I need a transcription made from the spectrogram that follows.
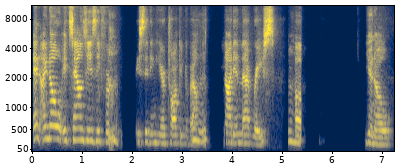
and I know it sounds easy for me sitting here talking about mm-hmm. this not in that race. Mm-hmm. Uh, you know,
